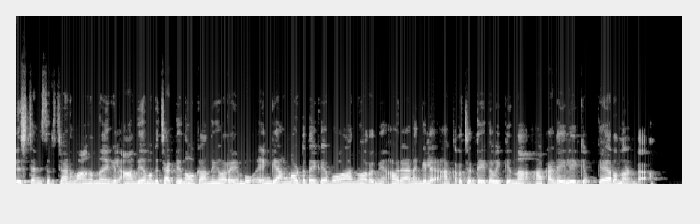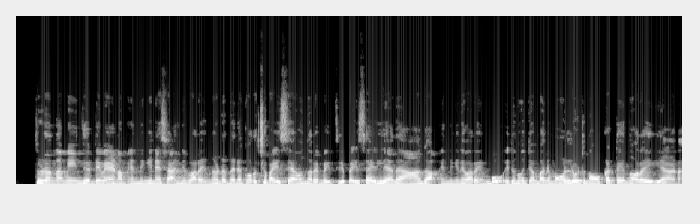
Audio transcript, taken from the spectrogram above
ലിസ്റ്റ് അനുസരിച്ചാണ് വാങ്ങുന്നതെങ്കിൽ ആദ്യം നമുക്ക് ചട്ടി നോക്കാമെന്ന് പറയുമ്പോൾ എങ്കിൽ അങ്ങോട്ടത്തേക്ക് പോകാമെന്ന് പറഞ്ഞ് അവരാണെങ്കിൽ ആ ചട്ടിയൊക്കെ വിൽക്കുന്ന ആ കടയിലേക്കും കയറുന്നുണ്ട്. തുടർന്ന് മീൻചട്ടി വേണം എന്നിങ്ങനെ ശാലിനി പറയുന്നുണ്ട്. അന്നേരം കുറച്ച് പൈസയാവും എന്ന് പറയുമ്പോൾ ഇത്തിരി പൈസ ഇല്ലേ? അത് ആകാം എന്നിങ്ങനെ പറയുമ്പോൾ ഇരുന്നൂറ്റമ്പതിന് മുകളിലോട്ട് നോക്കട്ടെ എന്ന് പറയുകയാണ്.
